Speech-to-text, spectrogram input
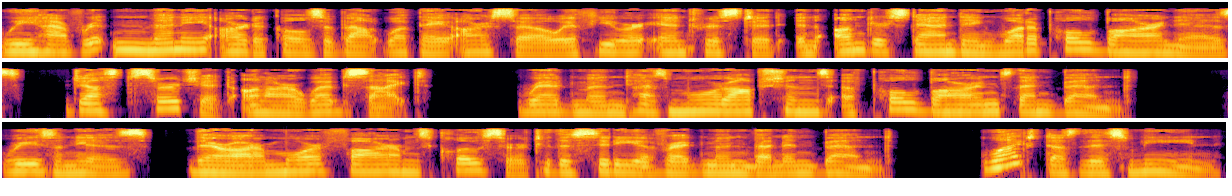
We have written many articles about what they are so if you are interested in understanding what a pole barn is, just search it on our website. Redmond has more options of pole barns than Bend. Reason is, there are more farms closer to the city of Redmond than in Bend. What does this mean?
